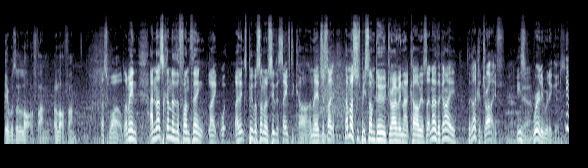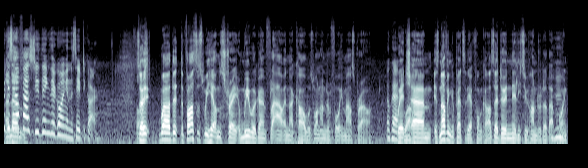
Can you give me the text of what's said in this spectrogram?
it was a lot of fun. A lot of fun. That's wild. I mean, and that's kind of the fun thing. Like, I think people sometimes see the safety car and they're just like, that must just be some dude driving that car. But it's like, no, the guy, the guy can drive. He's Yeah. really, really good. Yeah, because And, how um, fast do you think they're going in the safety car? So well, the, the fastest we hit on the straight, and we were going flat out in that car, was 140 miles per hour. Okay. which Wow. um, is nothing compared to the F1 cars. They're doing nearly 200 at that point.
